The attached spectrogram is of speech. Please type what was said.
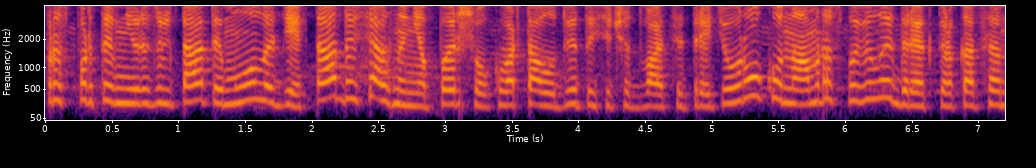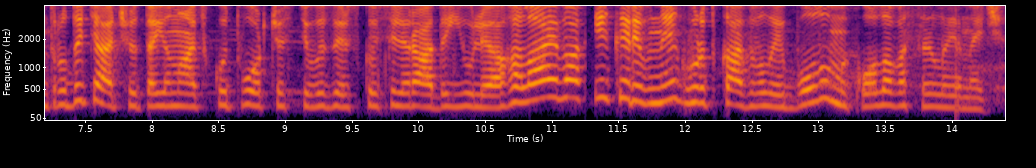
Про спортивні результати молоді та досягнення першого кварталу 2023 року нам розповіли директорка центру дитячої та юнацької творчості Визирської сільради Юлія Галаєва і керівник гуртка з волейболу Микола Василинич.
